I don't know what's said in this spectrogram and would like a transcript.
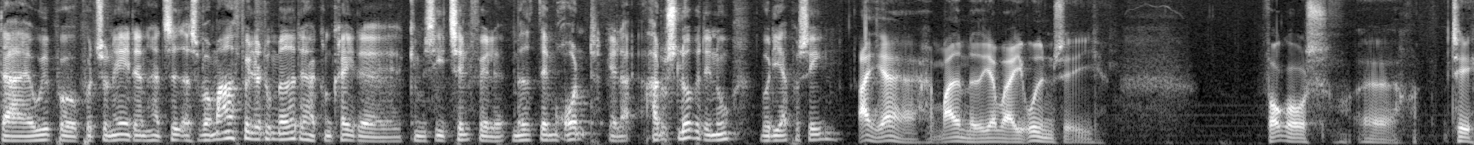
der er ude på, på turné i den her tid. Altså, hvor meget følger du med det her konkrete kan man sige, tilfælde med dem rundt? Eller har du sluppet det nu, hvor de er på scenen? Nej, jeg er meget med. Jeg var i Odense i forgårs øh, til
